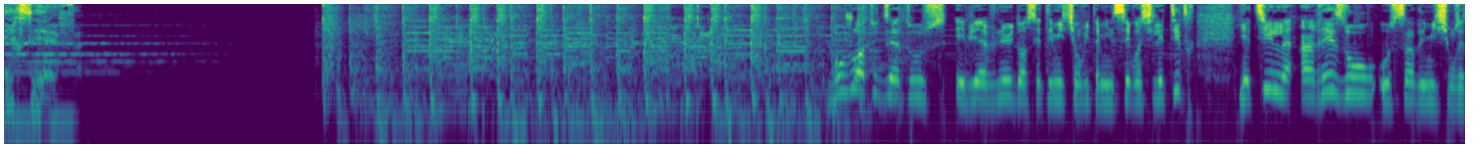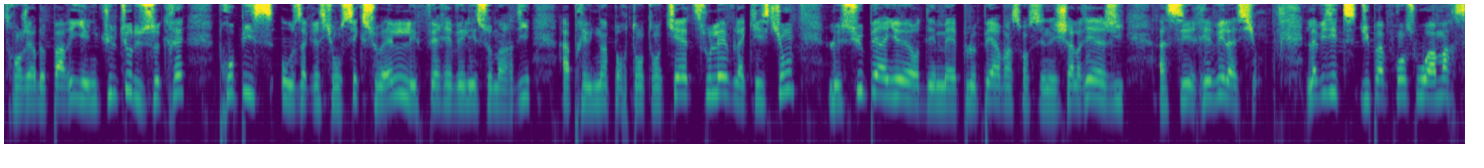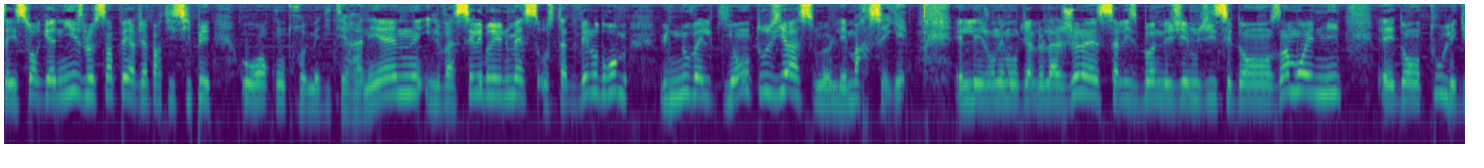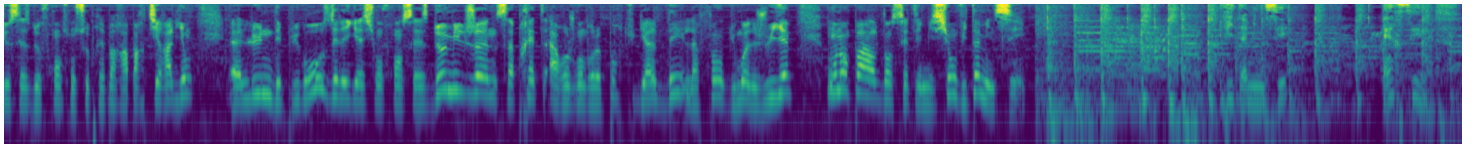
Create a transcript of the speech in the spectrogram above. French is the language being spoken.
RCF. Bonjour à toutes et à tous et bienvenue dans cette émission Vitamine C. Voici les titres. Y a-t-il un réseau au sein des missions étrangères de Paris? Et une culture du secret propice aux agressions sexuelles? Les faits révélés ce mardi après une importante enquête soulèvent la question. Le supérieur des MEP, le père Vincent Sénéchal, réagit à ces révélations. La visite du pape François à Marseille s'organise. Le Saint-Père vient participer aux rencontres méditerranéennes. Il va célébrer une messe au stade Vélodrome, une nouvelle qui enthousiasme les Marseillais. Les journées mondiales de la jeunesse à Lisbonne, les JMJ, c'est dans un mois et demi. Et dans tous les diocèses de France, on se prépare à partir à Lyon. L'une des plus grosses délégations françaises, 2000 jeunes, s'apprêtent à rejoindre le Portugal dès la fin du mois de juillet. On en parle dans cette émission Vitamine C. Vitamine C, RCF.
